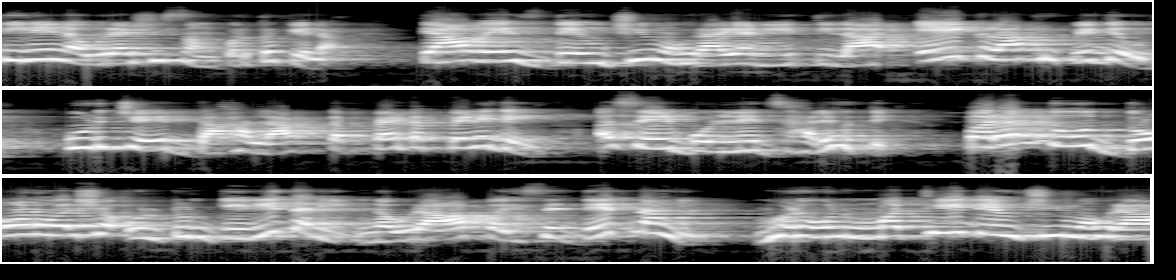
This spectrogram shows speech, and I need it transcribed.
तिने नवऱ्याशी संपर्क केला. त्यावेळेस देवजी मोहरा यांनी तिला एक लाख रुपये देऊन पुढचे दहा लाख टप्प्याटप्प्याने देईल असे बोलणे झाले होते. परंतु दोन वर्ष उलटून गेली तरी नवरा पैसे देत नाही. म्हणून मथी देवजी मोहरा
